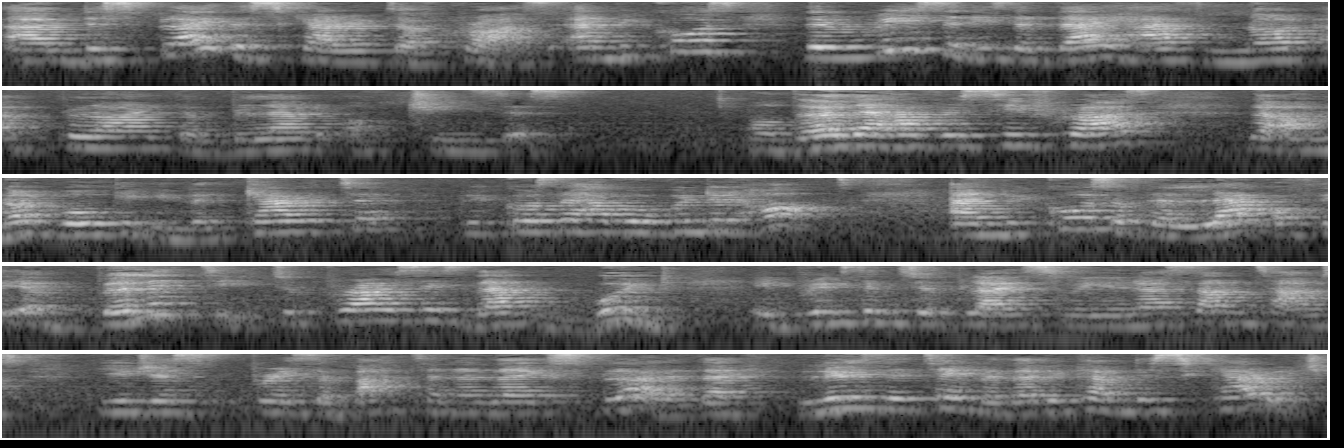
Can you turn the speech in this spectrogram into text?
um, display this character of Christ. And because the reason is that they have not applied the blood of Jesus. Although they have received Christ, they are not walking in the character because they have a wounded heart. And because of the lack of the ability to process that wound, it brings them to a place where, you know, sometimes you just press a button and they explode. They lose their temper. They become discouraged.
